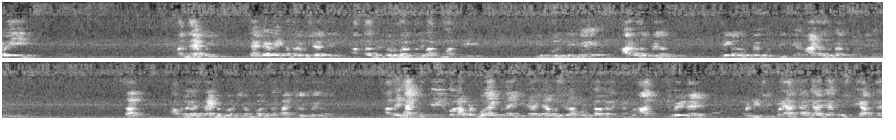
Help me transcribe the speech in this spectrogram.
वेळी अन्याय होईल. त्या वेळी एखादा विषय असेल आता मी तरुण भारतमध्ये बातमी वाचली. की मुलगीचे आठ हजार रुपये लागले. एक हजार रुपये मुलगीचे आठ हजार रुपये सात आपल्याला स्टँड शंभरचं पाचशे रुपये लागले. आता ह्या गोष्टीवर आपण बोलायचं नाही की काय ह्या गोष्टीवर आपण का करायचं पण आज ती वेळ नाही पण निश्चितपणे अशा ज्या ज्या गोष्टी आपल्या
